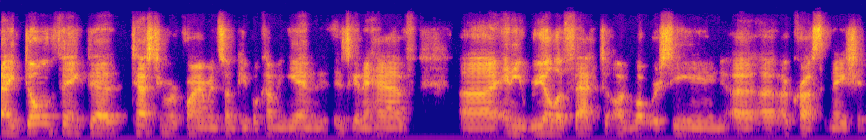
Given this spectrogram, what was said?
I don't think that testing requirements on people coming in is going to have uh, any real effect on what we're seeing uh, uh, across the nation.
